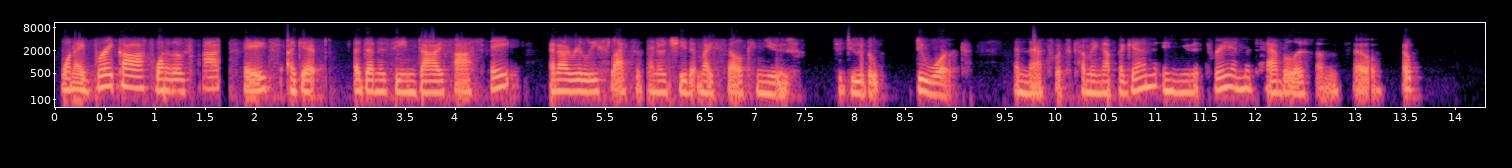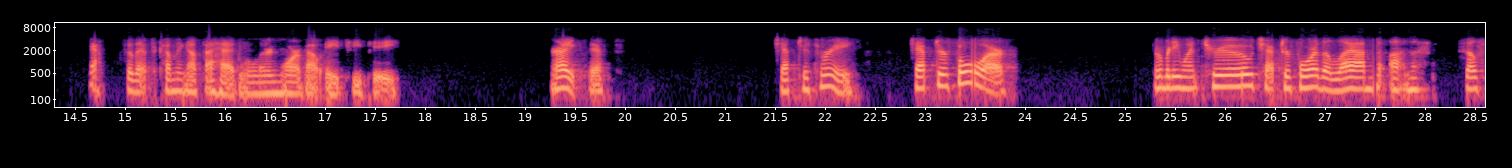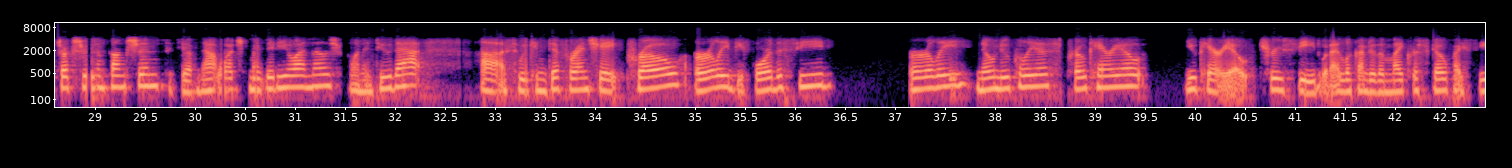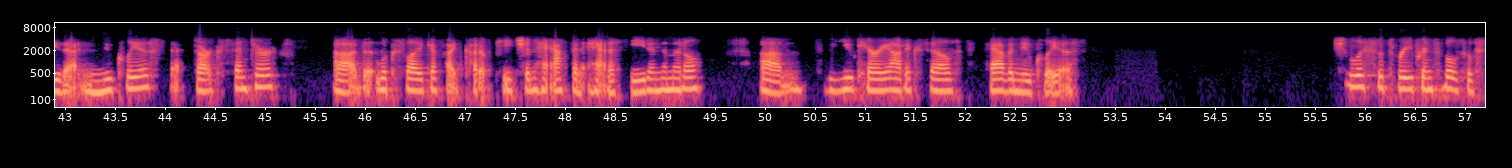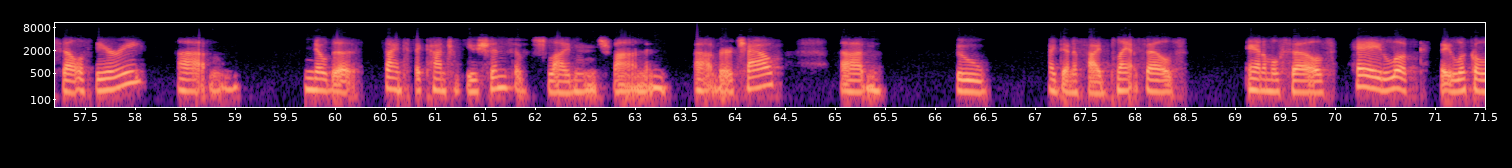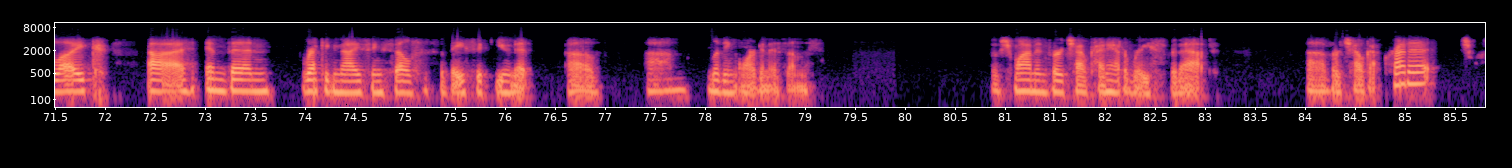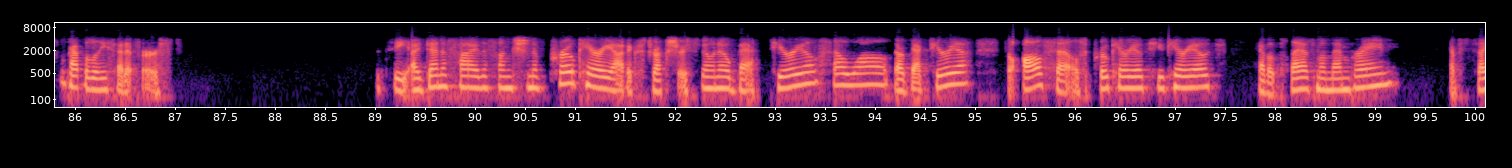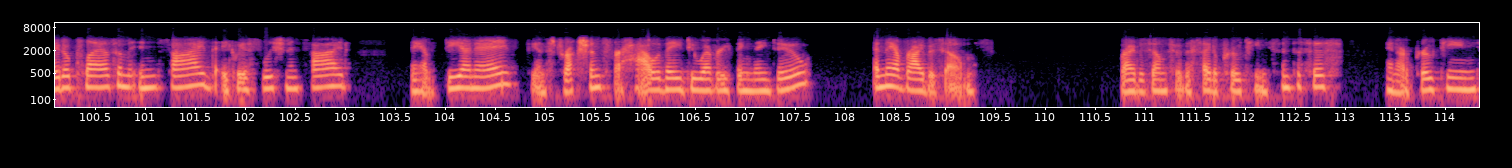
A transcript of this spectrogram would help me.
When I break off one of those phosphates, I get adenosine diphosphate, and I release lots of energy that my cell can use to do the do work. And that's what's coming up again in Unit 3 and metabolism. So, oh, yeah, so that's coming up ahead. We'll learn more about ATP. Right, that's Chapter 3. Chapter 4. Everybody went through Chapter 4, the lab on cell structures and functions. If you have not watched my video on those, you want to do that. Uh, so we can differentiate pro, early, before the seed, early, no nucleus, prokaryote, eukaryote, true seed. When I look under the microscope, I see that nucleus, that dark center, uh, that looks like if I'd cut a peach in half and it had a seed in the middle. Um, the eukaryotic cells have a nucleus. Should list the three principles of cell theory. Um, know the scientific contributions of Schleiden, Schwann, and uh, Virchow, um, who identified plant cells, animal cells. Hey, look, they look alike. Uh, and then recognizing cells as the basic unit of um, living organisms. So Schwann and Virchow kind of had a race for that. Uh, Virchow got credit. Schwann probably said it first let's see, identify the function of prokaryotic structures. So no bacterial cell wall or bacteria. So all cells, prokaryotes, eukaryotes, have a plasma membrane, have cytoplasm inside, the aqueous solution inside. They have DNA, the instructions for how they do everything they do, and they have ribosomes. Ribosomes are the site of protein synthesis, and our proteins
